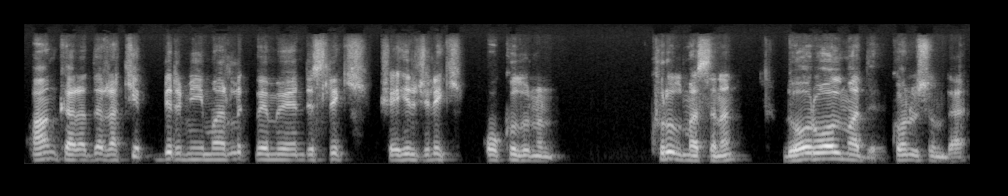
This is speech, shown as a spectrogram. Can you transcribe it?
Ankara'da rakip bir mimarlık ve mühendislik şehircilik okulunun kurulmasının doğru olmadığı konusunda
